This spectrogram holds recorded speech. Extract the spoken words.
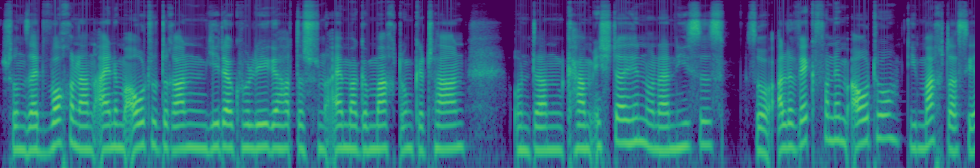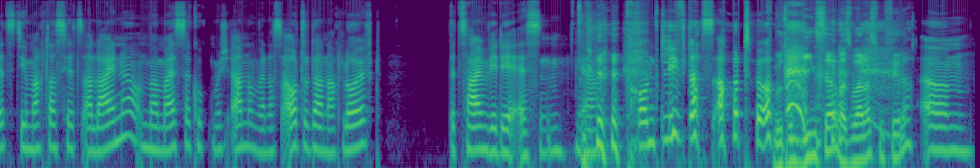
schon seit Wochen an einem Auto dran. Jeder Kollege hat das schon einmal gemacht und getan. Und dann kam ich dahin und dann hieß es, so, alle weg von dem Auto, die macht das jetzt, die macht das jetzt alleine. Und mein Meister guckt mich an und wenn das Auto danach läuft, bezahlen wir dir Essen. Ja, prompt lief das Auto. Worum ging's da? Was war das für ein Fehler? Ähm,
